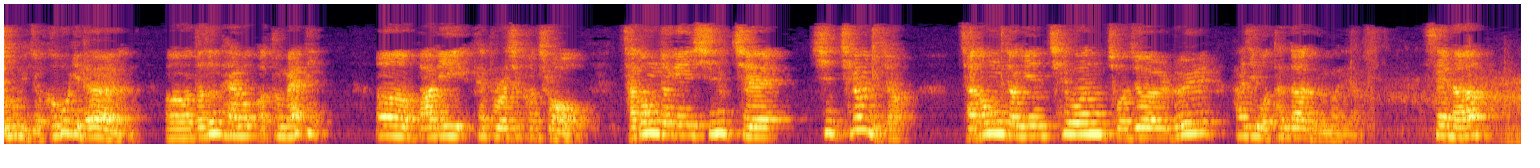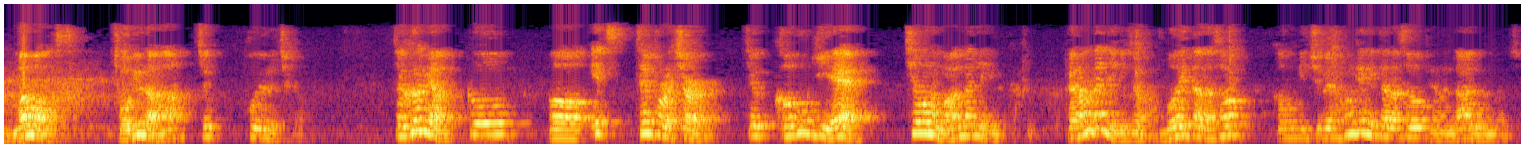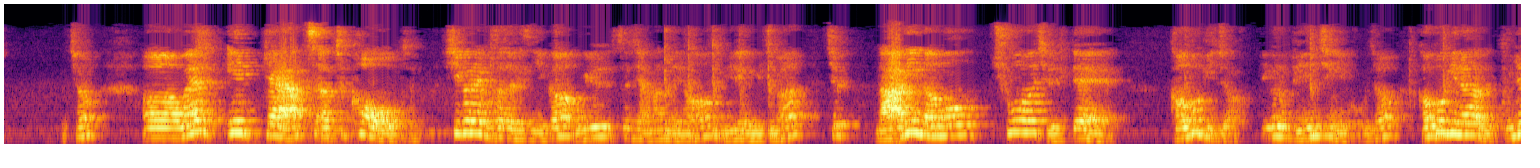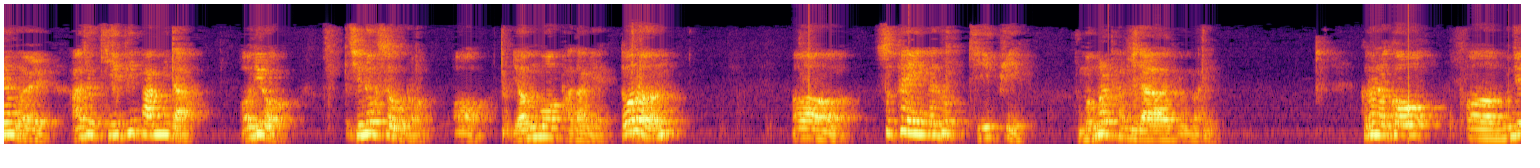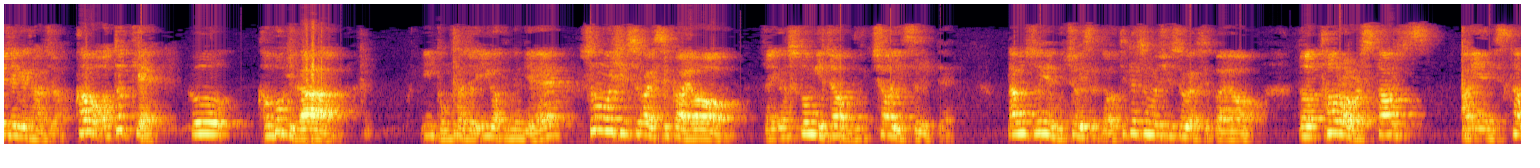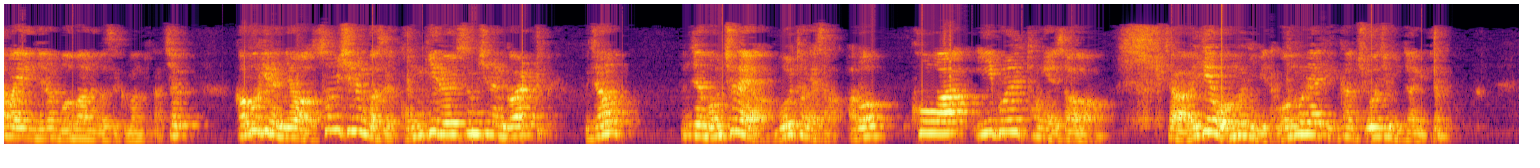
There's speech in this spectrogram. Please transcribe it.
거북이죠. 거북이는 어, doesn't have automatic 어, body temperature control. 자동적인 신체 신, 체온이죠. 자동적인 체온 조절을 하지 못한다 그런 말이야. 새나 mammals, 조류나 즉 포유류처럼. 자 그러면 그 어, its temperature 즉 거북이의 체온은 뭐 한다는 얘기입니까? 변한다는 얘기죠. 뭐에 따라서 거북이 주변 환경에 따라서 변한다 이런 말이죠. 그렇죠? 어, when it gets uh, too cold 시간에 부사져 있으니까 will 쓰지 않았네요. 미래 의미지만 즉 날이 너무 추워질 때 거북이죠. 이거는 비인칭이고 그죠? 거북이는 균형을 아주 깊이 팝니다. 어디로? 진흙 속으로 어, 연못 바닥에 또는 어, 숲에 있는 흙 깊이 구멍을 팝니다. 그런 말이에요. 그러놓고 어, 문제 제기를 하죠. 그럼 어떻게 그 거북이가 이 동사죠. 이가 붙는 게 숨을 쉴 수가 있을까요? 자, 이건 수동이죠. 묻혀 있을 때. 땅속에 묻혀 있을 때 어떻게 숨을 쉴 수가 있을까요? The turtle stops ing, stop ing는 뭐뭐 하는 것을 그만두다. 즉, 거북이는요, 숨 쉬는 것을, 공기를 숨 쉬는 걸, 그죠? 이제 멈추네요. 뭘 통해서? 바로 코와 입을 통해서. 자, 이게 원문입니다. 원문에 빈칸 주어진 문장이죠.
